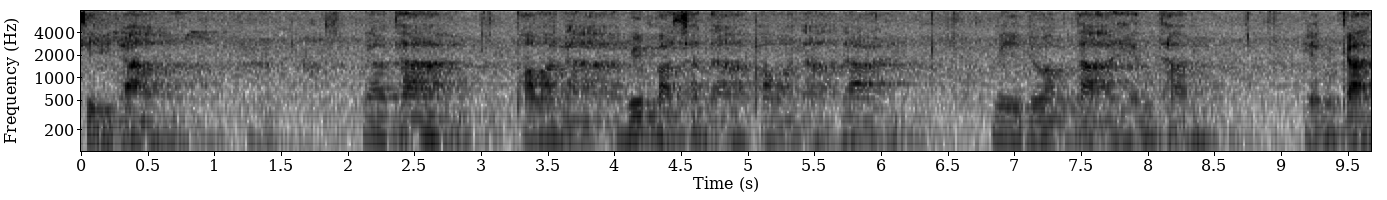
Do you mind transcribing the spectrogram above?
สี่ดาว แล้วถ้าภาวนาวิปัสสนาภาวนาได้ มีดวงตาเห็นธรรม เห็นการ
